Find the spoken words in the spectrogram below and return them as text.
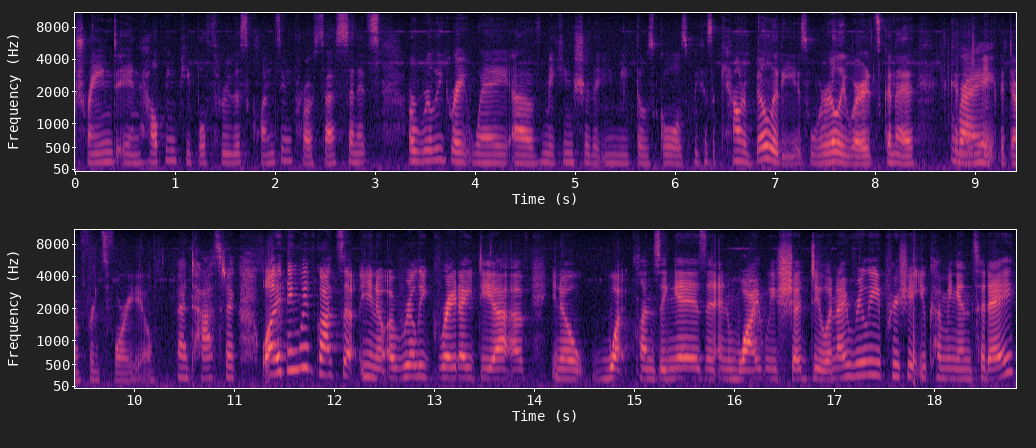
trained in helping people through this cleansing process, and it's a really great way of making sure that you meet those goals because accountability is really where it's going to Right. make the difference for you. Fantastic. Well, I think we've got so- you know a really great idea of you know what cleansing is and, and why we should do. And I really appreciate you coming in today.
